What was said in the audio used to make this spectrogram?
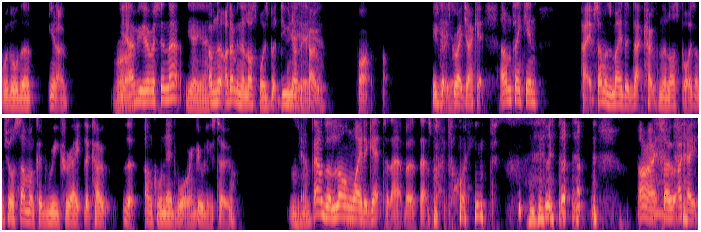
with all the you know Right. yeah have you ever seen that Yeah, yeah. I'm not, I don't mean the Lost Boys but do you know the yeah, coat yeah. What? he's got Yeah, his yeah. great jacket and I'm thinking hey if someone's made that coat from the Lost Boys I'm sure someone could recreate the coat that Uncle Ned wore in Ghoulies too Mhm. yeah that was a long way to get to that but that's my point all right so okay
